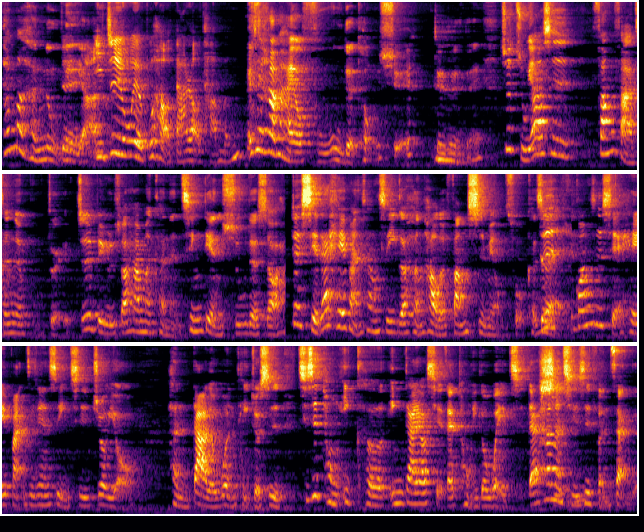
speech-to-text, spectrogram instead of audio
他们很努力对啊，以至于我也不好打扰他们。而且他们还有服务的同学，对对对，就主要是方法真的不对，就是比如说他们可能清点书的时候，对，写在黑板上是一个很好的方式，没有错。可是光是写黑板这件事情，其实就有很大的问题，就是其实同一颗应该要写在同一个位置，但他们其实是分散的。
